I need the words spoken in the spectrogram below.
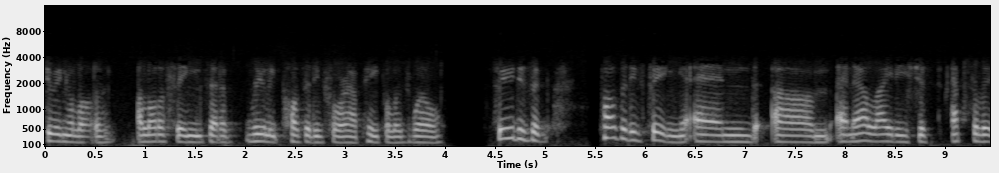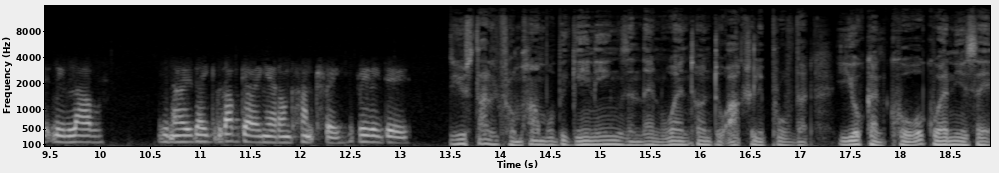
doing a lot of a lot of things that are really positive for our people as well. Food is a positive thing, and um, and our ladies just absolutely love, you know, they love going out on country, really do. You started from humble beginnings and then went on to actually prove that you can cook. When you say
